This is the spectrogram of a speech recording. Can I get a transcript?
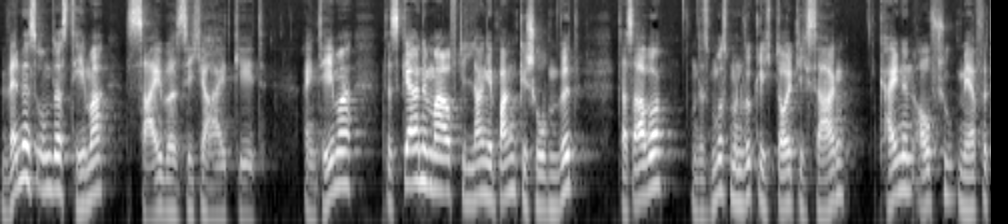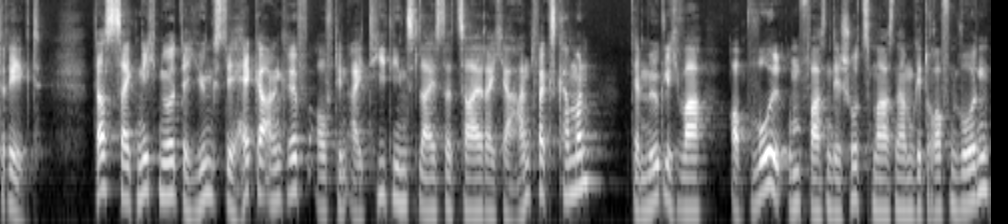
wenn es um das Thema Cybersicherheit geht. Ein Thema, das gerne mal auf die lange Bank geschoben wird, das aber, und das muss man wirklich deutlich sagen, keinen Aufschub mehr verträgt. Das zeigt nicht nur der jüngste Hackerangriff auf den IT-Dienstleister zahlreicher Handwerkskammern, der möglich war, obwohl umfassende Schutzmaßnahmen getroffen wurden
